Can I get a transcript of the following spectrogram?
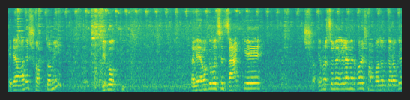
এটা আমাদের সপ্তমী বিভক্তি। তাহলে আমাকে বলছে যাকে আমরা চলে গেলাম এরপরে সম্পাদন কারকে।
